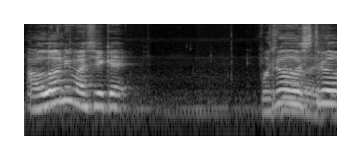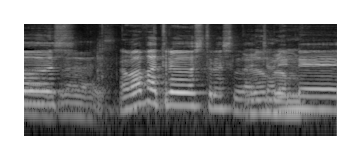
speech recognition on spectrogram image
Allah nih masih kayak Post terus terus terus. nggak apa apa terus terus. Lu lancarin belum deh.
